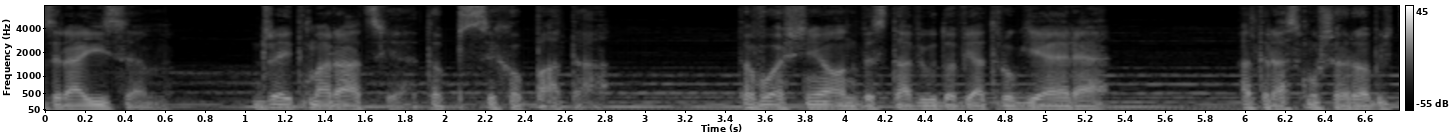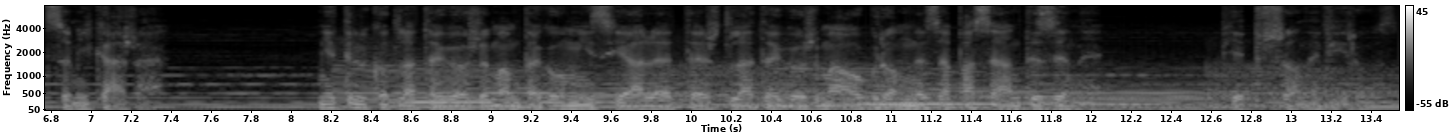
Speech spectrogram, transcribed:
z Raisem. Jade ma rację, to psychopata. To właśnie on wystawił do wiatru GRE, a teraz muszę robić, co mi każe. Nie tylko dlatego, że mam taką misję, ale też dlatego, że ma ogromne zapasy antyzyny. Pieprzony wirus.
